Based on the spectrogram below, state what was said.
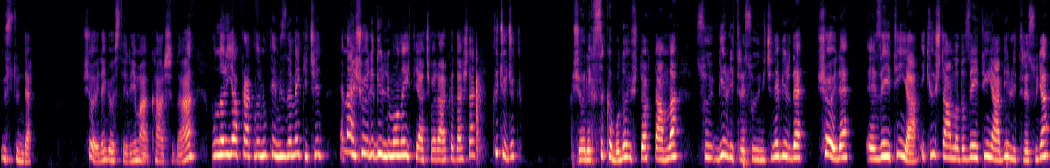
üstünde. Şöyle göstereyim karşıdan. Bunları yapraklarını temizlemek için hemen şöyle bir limona ihtiyaç var arkadaşlar. Küçücük şöyle sıkı bunu 3-4 damla su 1 litre suyun içine bir de şöyle e, zeytinyağı 2-3 damla da zeytinyağı 1 litre suya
